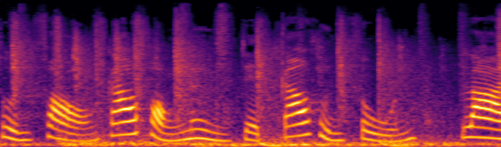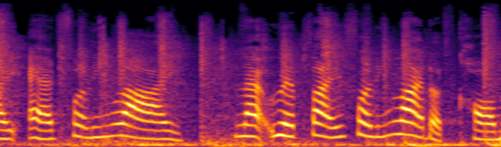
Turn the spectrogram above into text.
02-921-7900 Line at @ferlingline และเว็บไซต์ ferlingline.com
